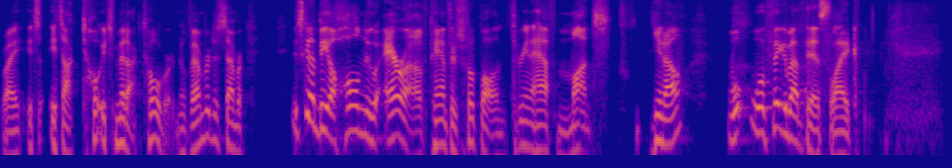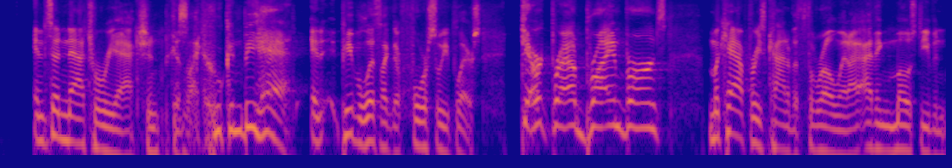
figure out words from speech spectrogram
right. It's it's October. It's mid October, November, December it's going to be a whole new era of Panthers football in three and a half months. You know, well, well, think about this. Like, and it's a natural reaction because, like, who can be had? And people list like they're four sweet players: Derrick Brown, Brian Burns, McCaffrey's kind of a throw in. I, I think most even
